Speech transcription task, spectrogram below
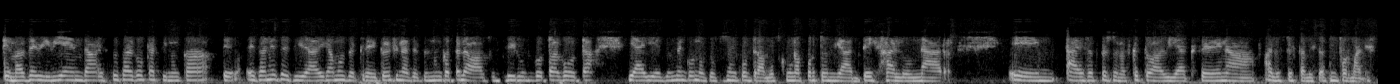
temas de vivienda. Esto es algo que a ti nunca, esa necesidad, digamos, de crédito de financiación nunca te la va a suplir un gota a gota y ahí es donde nosotros encontramos con una oportunidad de jalonar eh, a esas personas que todavía acceden a, los prestamistas informales.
